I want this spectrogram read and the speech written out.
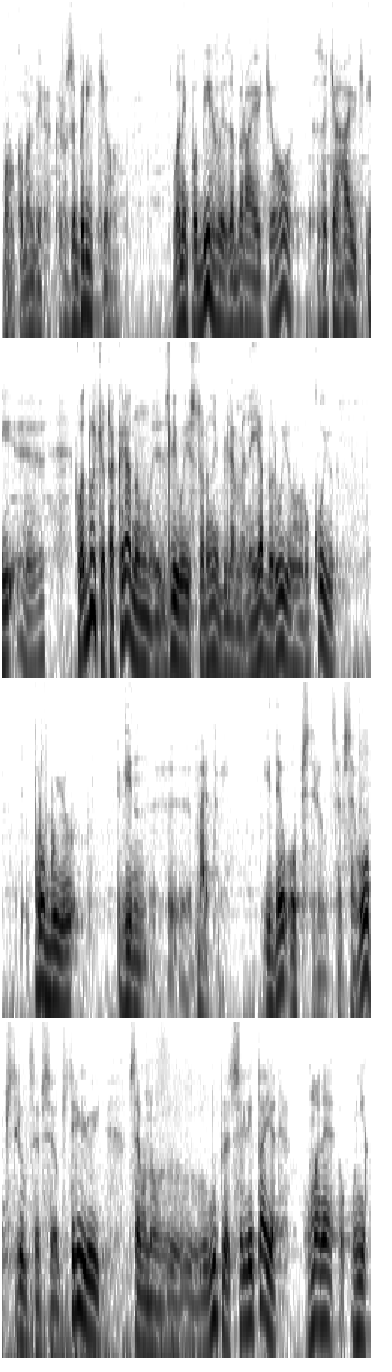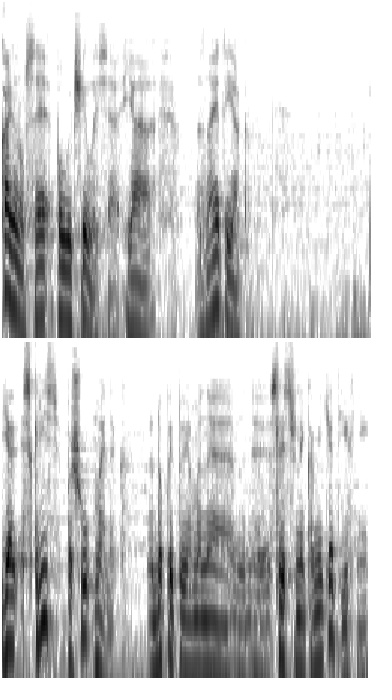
мого командира. Кажу, заберіть його. Вони побігли, забирають його, затягають і е, кладуть отак рядом з лівої сторони біля мене. Я беру його рукою, пробую, він е, мертвий. Іде обстріл. Це все обстріл, це все обстрілюють, все воно е, луплять, все літає. У мене унікально все вийшло. Я, знаєте як? Я скрізь пишу медик. Допитує мене е, слідственний комітет їхній.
